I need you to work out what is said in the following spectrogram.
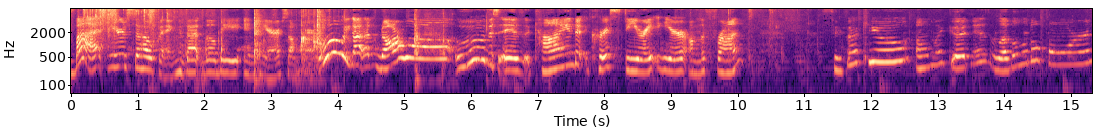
But here's to hoping that they'll be in here somewhere. Ooh, we got a narwhal. Ooh, this is Kind Christy right here on the front. Super cute. Oh my goodness. Love the little horn.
